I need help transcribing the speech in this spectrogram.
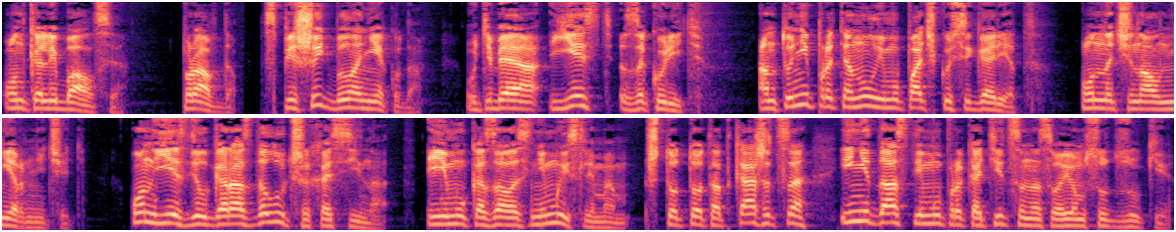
Он колебался. Правда, спешить было некуда. «У тебя есть закурить?» Антони протянул ему пачку сигарет. Он начинал нервничать. Он ездил гораздо лучше Хасина, и ему казалось немыслимым, что тот откажется и не даст ему прокатиться на своем Судзуки.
